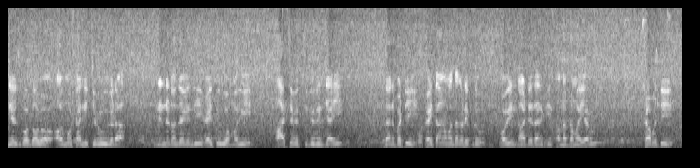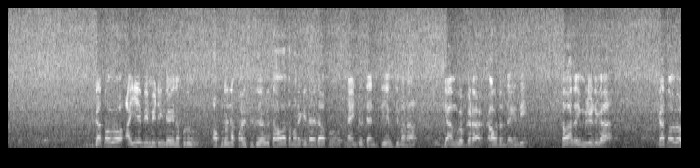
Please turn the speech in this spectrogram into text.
నియోజకవర్గంలో ఆల్మోస్ట్ అన్ని చెరువులు కూడా నిండటం జరిగింది. రైతులు మరి ఆశగా చిగురించాయి. దాన్ని బట్టి రైతాంగం అంతా కూడా ఇప్పుడు వరి నాటేదానికి సన్నద్ధమయ్యారు. కాబట్టి గతంలో ఐఏబి మీటింగ్ జరిగినప్పుడు అప్పుడున్న పరిస్థితులు తర్వాత మనకి దాదాపు నైన్ టు టెన్ టీఎంసీ మన డ్యామ్ కూడా రావడం జరిగింది. తర్వాత ఇమ్మీడియట్గా గతంలో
